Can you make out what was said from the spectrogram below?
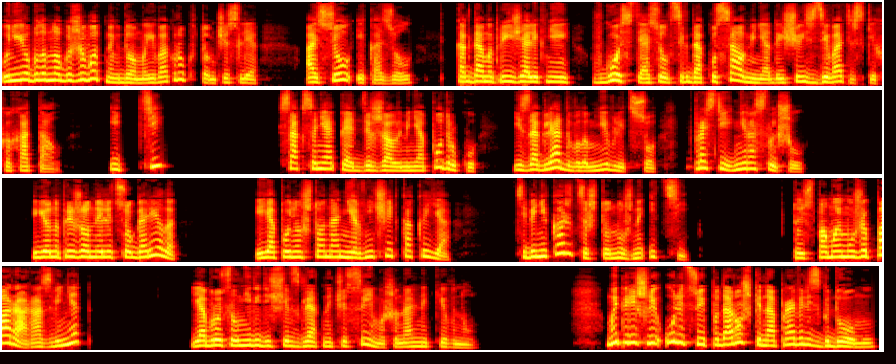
У нее было много животных дома и вокруг, в том числе осел и козел. Когда мы приезжали к ней в гости, осел всегда кусал меня, да еще издевательски хохотал. «Идти?» Саксони опять держала меня под руку и заглядывала мне в лицо. «Прости, не расслышал». Ее напряженное лицо горело, и я понял, что она нервничает, как и я. Тебе не кажется, что нужно идти? То есть, по-моему, уже пора, разве нет? Я бросил невидящий взгляд на часы и машинально кивнул. Мы перешли улицу и по дорожке направились к дому.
